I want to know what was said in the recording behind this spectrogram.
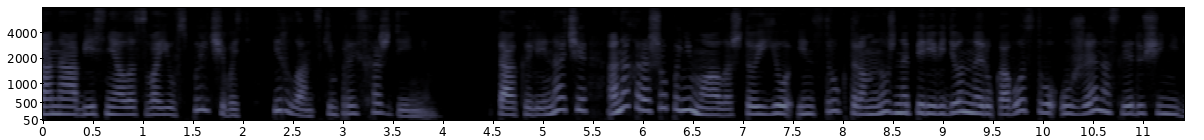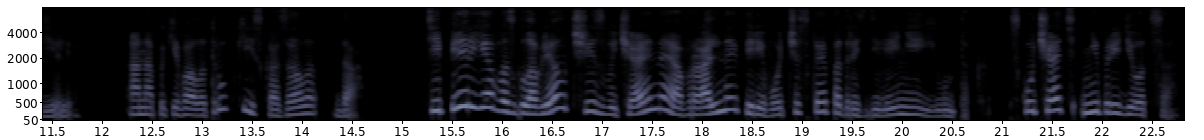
Она объясняла свою вспыльчивость ирландским происхождением. Так или иначе, она хорошо понимала, что ее инструкторам нужно переведенное руководство уже на следующей неделе. Она покивала трубки и сказала «да». Теперь я возглавлял чрезвычайное авральное переводческое подразделение юнток. Скучать не придется.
